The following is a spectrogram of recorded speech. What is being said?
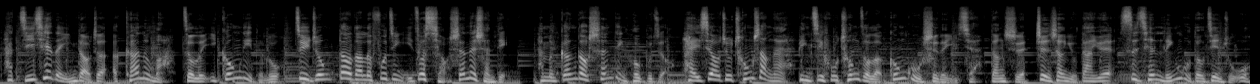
他急切地引导着阿卡努玛走了一公里的路，最终到达了附近一座小山的山顶。他们刚到山顶后不久，海啸就冲上岸，并几乎冲走了宫古市的一切。当时镇上有大约四千零五栋建筑物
